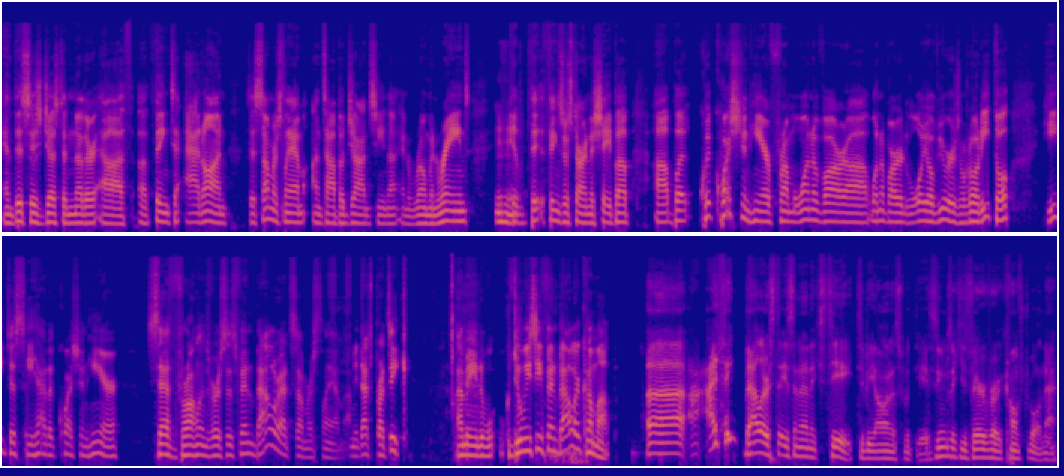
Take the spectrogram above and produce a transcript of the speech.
and this is just another uh, th- thing to add on to SummerSlam on top of John Cena and Roman Reigns. Mm-hmm. It, th- things are starting to shape up. Uh, but quick question here from one of our uh, one of our loyal viewers, Rorito. He just he had a question here: Seth Rollins versus Finn Balor at SummerSlam. I mean, that's pratique. I mean, do we see Finn Balor come up? Uh, I think Balor stays in NXT. To be honest with you, it seems like he's very, very comfortable in that.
